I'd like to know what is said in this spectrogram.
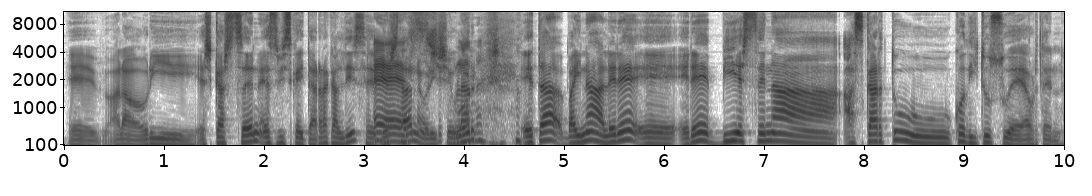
e, hori eskasten, ez bizkaitarrak aldiz, e, bestan, hori segur. Eta baina alere, e, ere bi eszena azkartuko dituzue aurten.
